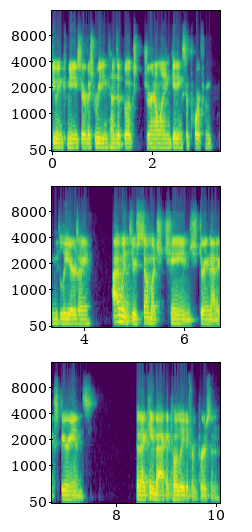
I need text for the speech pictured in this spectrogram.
doing community service, reading tons of books, journaling, getting support from leaders. I mean, I went through so much change during that experience that I came back a totally different person.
